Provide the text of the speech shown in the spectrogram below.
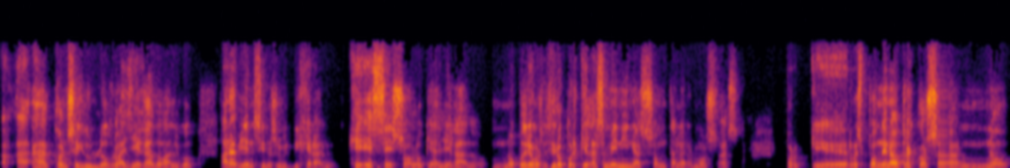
ha, conseguido un logro, ha llegado a algo. Ahora bien, si nos dijeran, ¿qué es eso a lo que ha llegado? No podríamos decirlo. ¿Por qué las meninas son tan hermosas? porque responden a otra cosa, no,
